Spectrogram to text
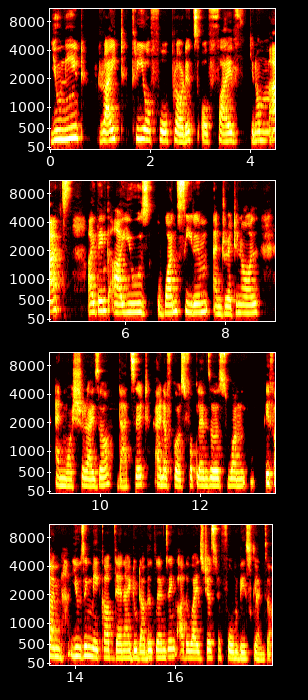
You need right three or four products or five you know max i think i use one serum and retinol and moisturizer that's it. And of course for cleansers one if i'm using makeup then i do double cleansing otherwise just a foam based cleanser.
